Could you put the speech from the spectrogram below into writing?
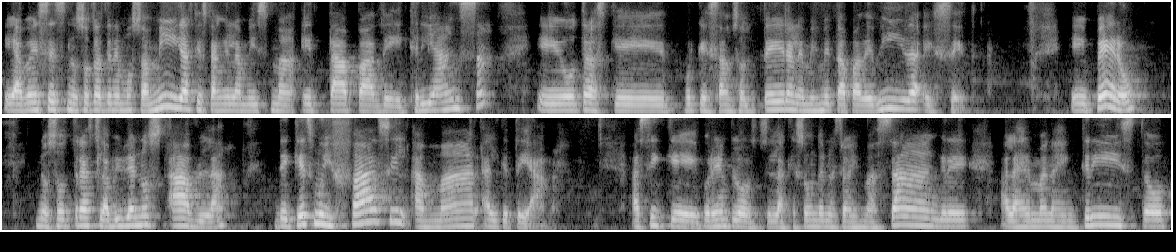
Eh, a veces nosotras tenemos amigas que están en la misma etapa de crianza, eh, otras que porque están solteras, en la misma etapa de vida, etc. pero nosotras, la Biblia nos habla de que es muy fácil amar al que te ama. Así que, por ejemplo, las que son de nuestra misma sangre, a las hermanas en Cristo,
